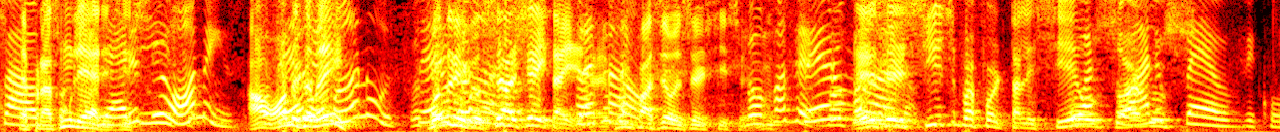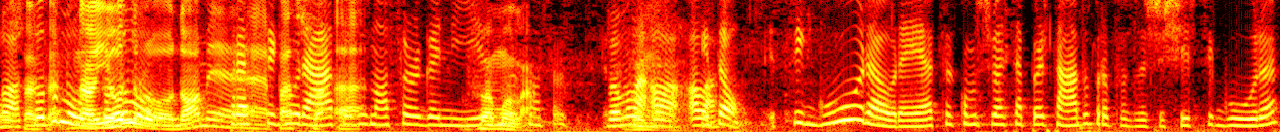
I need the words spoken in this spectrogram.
pélvico. pras mulheres Mulheres isso. e homens. Ah, Os homem seres também? humanos, seres Rodrigo, humanos. você ajeita aí. Presta Vamos fazer o exercício. Vamos fazer. Ser vamos humano. fazer. Exercício para fortalecer O os assoalho órgãos. pélvico. Ó, todo mundo, Não, e todo outro mundo. nome é. Para segurar todo o nosso organismo, Vamos lá. Vamos lá, ó, ó lá. Então, segura a uretra como se tivesse apertado para fazer xixi, segura.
